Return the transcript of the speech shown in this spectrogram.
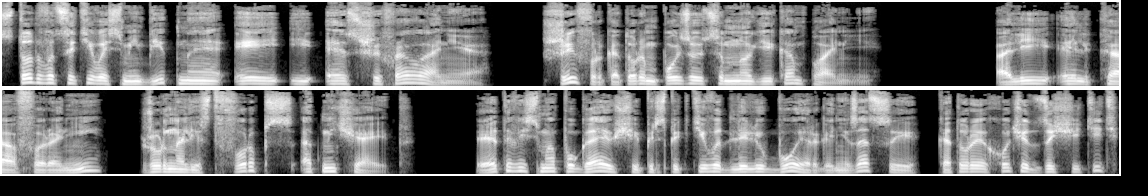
128-битное AES-шифрование, шифр, которым пользуются многие компании. Али Эль-Ка Фарани, журналист Forbes, отмечает, это весьма пугающая перспектива для любой организации, которая хочет защитить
